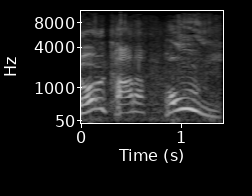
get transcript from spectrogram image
Go, Carter. Holy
